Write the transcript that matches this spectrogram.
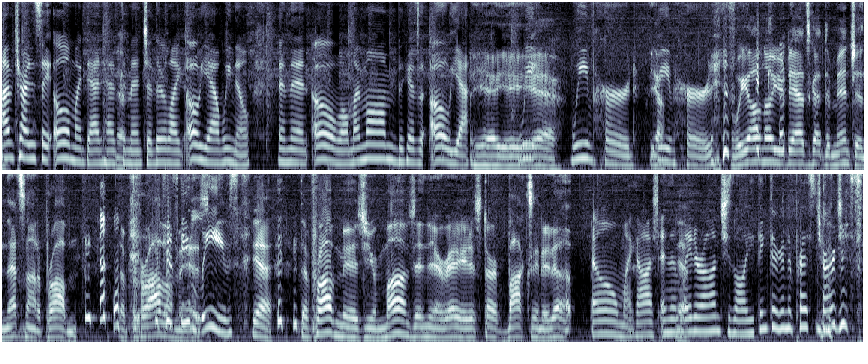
I've tried to say, "Oh, my dad has Mm-hmm. Yeah. dementia." They're like, "Oh yeah, we know," and then, "Oh well, my mom because oh yeah, yeah, yeah, we yeah. we've heard, Yeah. we've heard." we all know your dad's got dementia, and that's not a problem. The problem Because he is, leaves. yeah, the problem is your mom's in there ready to start boxing it up. Oh my gosh! And then Yeah. later on, she's all, "You think they're gonna press charges?"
